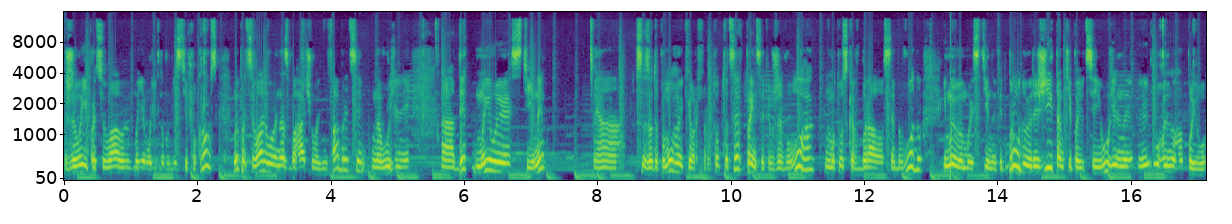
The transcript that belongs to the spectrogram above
жили і працювали в моєму рідному місті Покровськ. Ми працювали на збагачувальній фабриці на вугільній, е, де мили стіни. Е, За допомогою кьорхеру. Тобто, це в принципі вже волога, мотузка вбирала в себе воду, і мили ми стіни від бруду, режі, там, типу, цієї угільної, угольного пилу.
